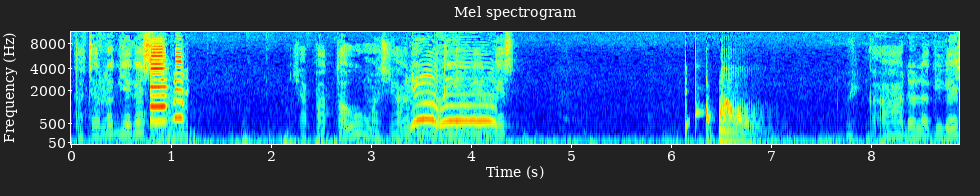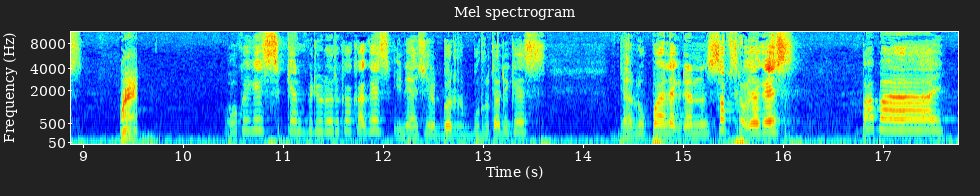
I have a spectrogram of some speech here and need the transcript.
kita cari lagi ya guys siapa tahu masih ada kepiting yang lain guys wih nggak ada lagi guys oke guys. Sekian video dari kakak guys. Ini hasil berburu tadi guys. Jangan lupa like dan subscribe ya guys. Bye bye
